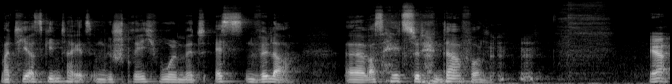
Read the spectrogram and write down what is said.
Matthias Ginter jetzt im Gespräch wohl mit Aston Villa. Äh, was hältst du denn davon? Ja,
